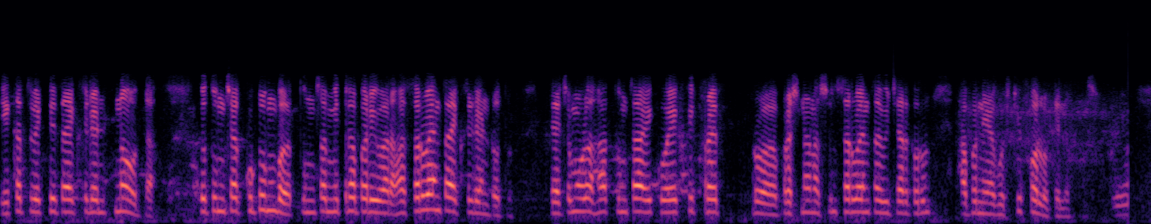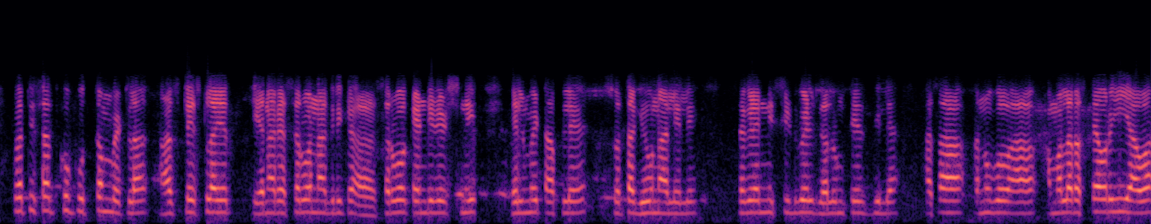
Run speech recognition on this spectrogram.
एकाच व्यक्तीचा ॲक्सिडेंट न होता तो तुमच्या कुटुंब तुमचा मित्रपरिवार हा सर्वांचा ॲक्सिडेंट होतो. त्याच्यामुळं हा तुमचा एक वैयक्तिक प्रयत्न प्र- प्रश्न नसून सर्वांचा विचार करून आपण या गोष्टी फॉलो केल्या प्रतिसाद खूप उत्तम भेटला. आज टेस्टला येत येणाऱ्या सर्व नागरिक सर्व कॅन्डिडेट्सनी हेल्मेट आपले स्वतः घेऊन आलेले. सगळ्यांनी सीट बेल्ट घालून टेस्ट दिल्या. असा अनुभव आम्हाला रस्त्यावरही यावा.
